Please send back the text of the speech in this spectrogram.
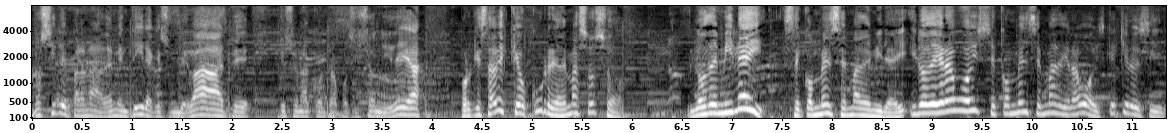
no sirve para nada, es mentira, que es un debate, que es una contraposición de ideas, porque ¿sabés qué ocurre además, Oso? Los de Milei se convencen más de Milei y los de Grabois se convencen más de Grabois. ¿Qué quiero decir?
